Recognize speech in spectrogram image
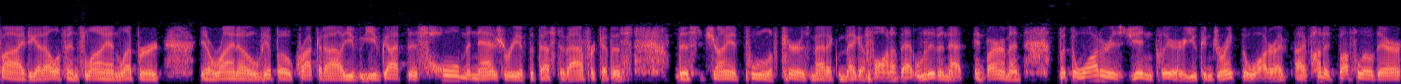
five. You got elephants, lion, leopard, you know, rhino, hippo, crocodile. You've you've got this whole menagerie of the best of Africa. This this giant pool of charismatic megafauna that live in that environment. But the water is gin clear. You can drink the water. I've I've hunted buffalo there.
